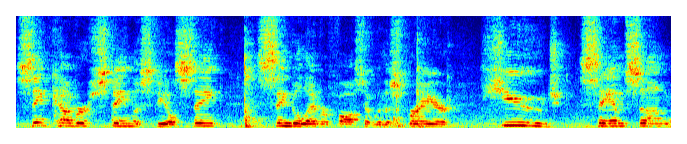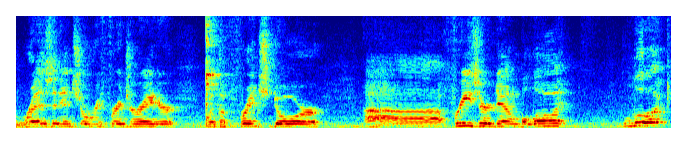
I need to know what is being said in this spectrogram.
sink cover, stainless steel sink, single lever faucet with a sprayer, huge Samsung residential refrigerator with a French door, uh, freezer down below it. Look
